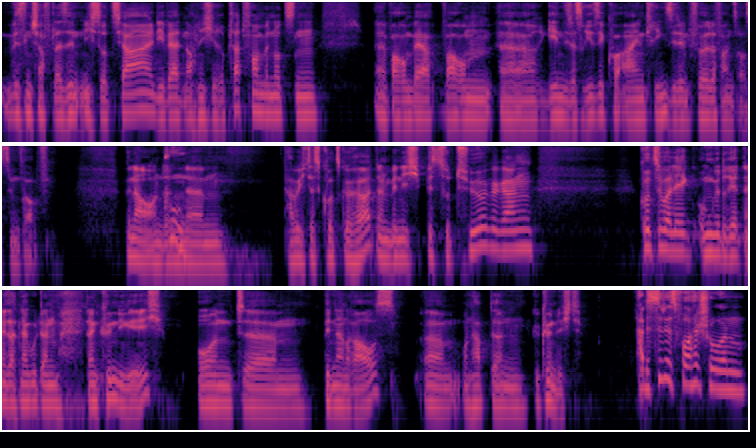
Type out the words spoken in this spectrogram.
Wissenschaftler sind nicht sozial, die werden auch nicht ihre Plattform benutzen. Äh, warum warum äh, gehen sie das Risiko ein, kriegen sie den Firlefanz aus dem Kopf? Genau, und cool. dann ähm, habe ich das kurz gehört, dann bin ich bis zur Tür gegangen kurz überlegt, umgedreht und gesagt, na gut, dann, dann kündige ich und ähm, bin dann raus ähm, und habe dann gekündigt. Hattest du das vorher schon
